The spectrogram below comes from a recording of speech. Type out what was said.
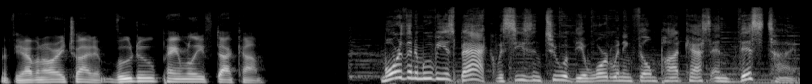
if you haven't already tried it. VoodooPainRelief.com. More Than a Movie is back with season two of the award winning film podcast, and this time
